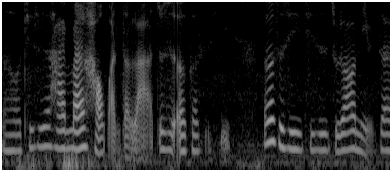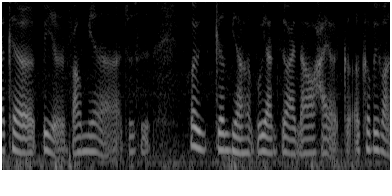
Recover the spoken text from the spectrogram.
然后其实还蛮好玩的啦，就是儿科实习。儿科实习其实主要你在 care 病人方面啊，就是会跟平常很不一样之外，然后还有一个儿科病房，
